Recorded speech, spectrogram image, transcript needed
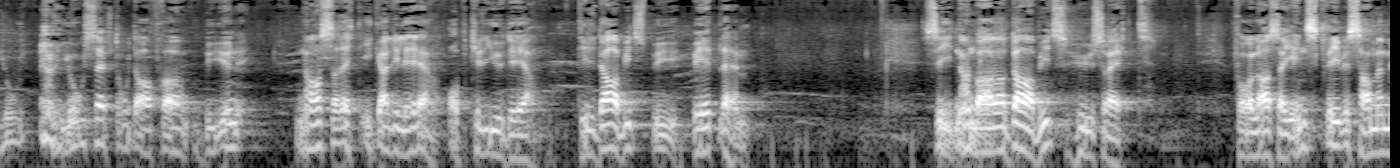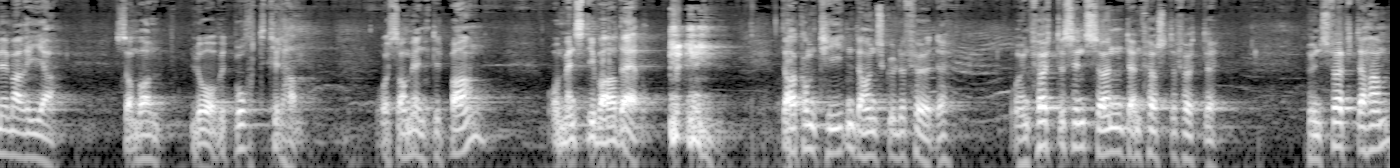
Jo, Josef dro da fra byen Nasaret i Galilea opp til Judea, til Davids by Betlehem, siden han var av Davids hus og ett, for å la seg innskrive sammen med Maria, som var lovet bort til ham, og som ventet barn. Og mens de var der, da kom tiden da hun skulle føde, og hun fødte sin sønn, den førstefødte. Hun svøpte ham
